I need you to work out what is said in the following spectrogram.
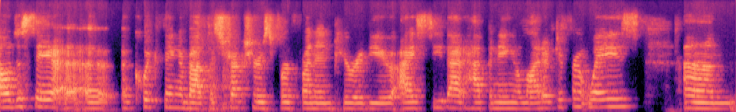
I'll just say a, a, quick thing about the structures for front-end peer review. I see that happening a lot of different ways. Um,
